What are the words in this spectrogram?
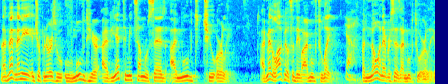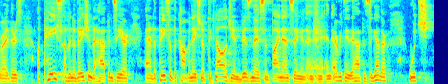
And I've met many entrepreneurs who, have moved here. I've yet to meet someone who says, I moved too early. I've met a lot of people who said they, I moved too late. Yeah. But no one ever says I moved too early, right? There's a pace of innovation that happens here, and the pace of the combination of technology and business and financing and, and, and everything that happens together, which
